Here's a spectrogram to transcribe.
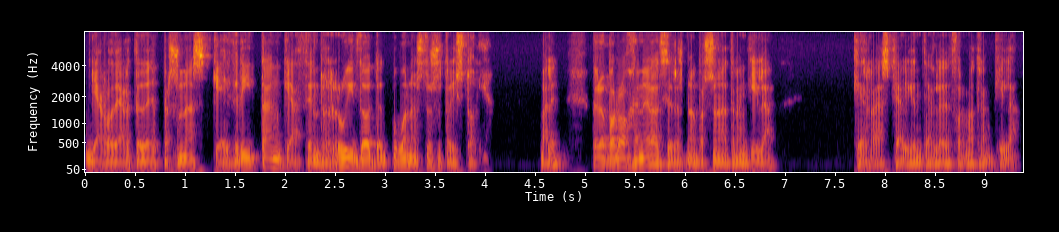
y a rodearte de personas que gritan, que hacen ruido. Bueno, esto es otra historia, ¿vale? Pero por lo general, si eres una persona tranquila, querrás que alguien te hable de forma tranquila,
